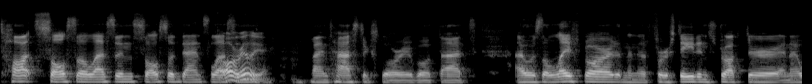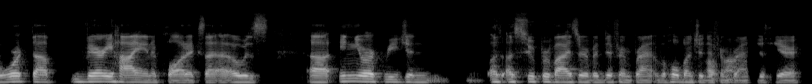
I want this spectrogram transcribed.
taught salsa lessons, salsa dance oh, lessons. Oh, really? Fantastic story about that. I was a lifeguard and then a first aid instructor, and I worked up very high in aquatics. I, I was uh, in York Region a, a, supervisor of a different brand, a whole bunch of oh, different oh, wow. branches here.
